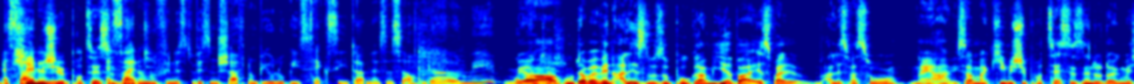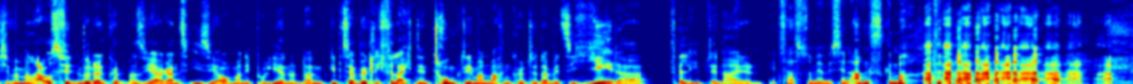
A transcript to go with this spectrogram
Es sei denn- chemische Prozesse Es sei denn, du findest Wissenschaft und Biologie sexy, dann ist es auch wieder irgendwie Ja, gut, aber wenn alles nur so programmierbar ist, weil alles, was so, naja, ich sag mal, chemische Prozesse sind oder irgendwelche, wenn man rausfinden würde, dann könnte man sie ja ganz easy auch manipulieren. Und dann gibt es ja wirklich vielleicht den Trunk, den man machen könnte, damit sich jeder verliebt in einen. Jetzt hast du mir ein bisschen Angst gemacht.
